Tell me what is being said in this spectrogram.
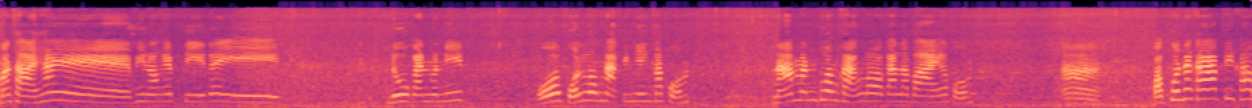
มาถ่ายให้พี่น้องเอฟซีได้ดูกันวันนี้ โอ้ฝนลงหนักจริงๆครับผม น้ำมันท่วมขังรอการระบายครับผม อ่า ขอบคุณนะครับที่เข้า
